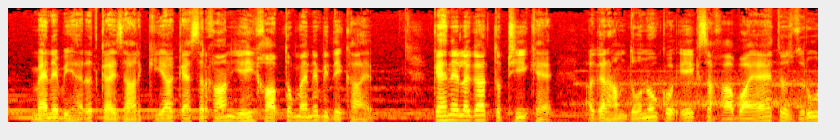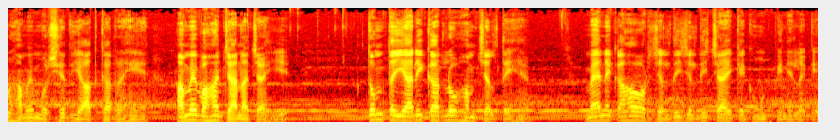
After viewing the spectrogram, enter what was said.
میں نے بھی حیرت کا اظہار کیا، کیسر خان، یہی خواب تو میں نے بھی دیکھا ہے۔ کہنے لگا، تو ٹھیک ہے، اگر ہم دونوں کو ایک سا خواب آیا ہے تو ضرور ہمیں مرشد یاد کر رہے ہیں، ہمیں وہاں جانا چاہیے۔ تم تیاری کر لو، ہم چلتے ہیں۔ میں نے کہا اور جلدی جلدی چائے کے گھونٹ پینے لگے۔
